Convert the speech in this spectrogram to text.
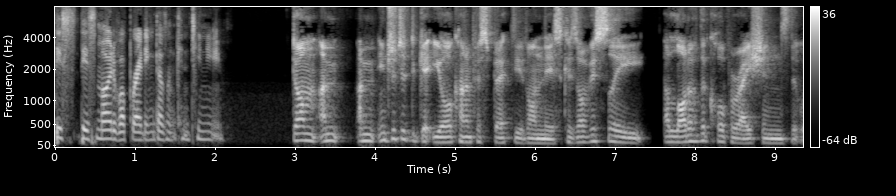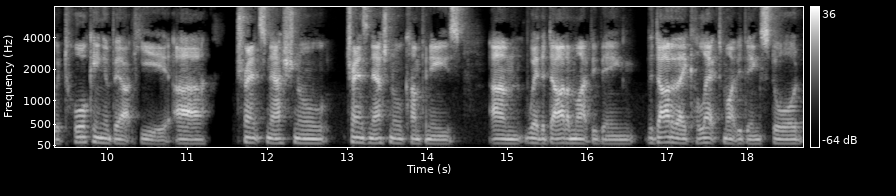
this this mode of operating doesn't continue. Dom, I'm I'm interested to get your kind of perspective on this because obviously a lot of the corporations that we're talking about here are transnational transnational companies um, where the data might be being the data they collect might be being stored,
